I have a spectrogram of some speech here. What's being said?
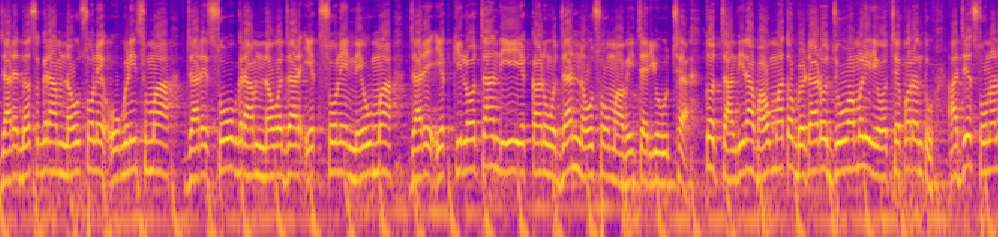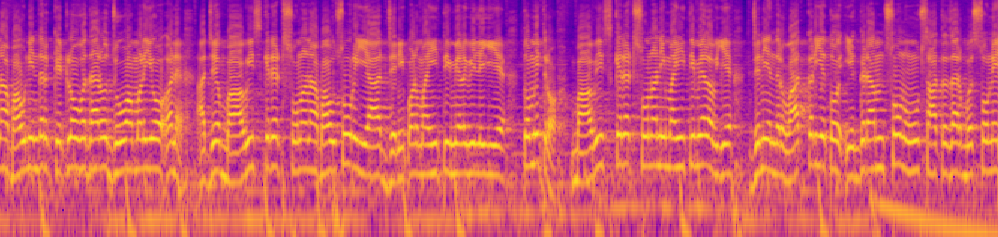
જ્યારે દસ ગ્રામ નવસો ને ઓગણીસમાં, જ્યારે સો ગ્રામ નવ હજાર એકસો ને નેવુંમાં, જ્યારે એક કિલો ચાંદી એકાણું હજાર નવસોમાં વેચાર્યું છે. તો ચાંદીના ભાવમાં તો ઘટાડો જોવા મળી રહ્યો છે, પરંતુ આજે સોનાના ભાવની અંદર કેટલો વધારો જોવા મળ્યો અને આજે બાવીસ કેરેટ સોનાના ભાવ શું રહ્યા, જેની પણ માહિતી મેળવી લઈએ. તો મિત્રો, બાવીસ કેરેટ સોનાની માહિતી મેળવીએ, જેની અંદર વાત કરીએ તો એક ગ્રામ સોનું સાત હજાર બસો ને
